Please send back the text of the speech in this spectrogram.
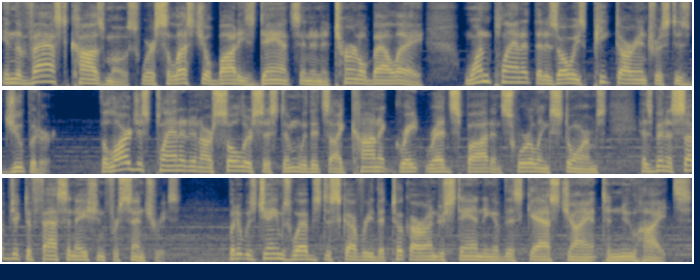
In the vast cosmos, where celestial bodies dance in an eternal ballet, one planet that has always piqued our interest is Jupiter. The largest planet in our solar system, with its iconic Great Red Spot and swirling storms, has been a subject of fascination for centuries. But it was James Webb's discovery that took our understanding of this gas giant to new heights.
